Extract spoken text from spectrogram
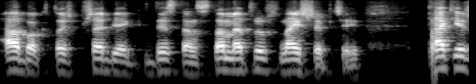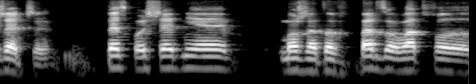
albo ktoś przebiegł dystans 100 metrów najszybciej. Takie rzeczy. Bezpośrednie można to bardzo łatwo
